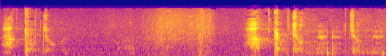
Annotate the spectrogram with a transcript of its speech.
학교 쪽을 학교 정면을 정면을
